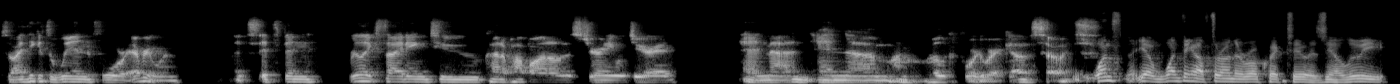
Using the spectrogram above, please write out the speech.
So I think it's a win for everyone. It's it's been really exciting to kind of hop on on this journey with Jared and Matt, and, and um, I'm really looking forward to where it goes. So it's one, yeah. One thing I'll throw in there real quick too is you know Louis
